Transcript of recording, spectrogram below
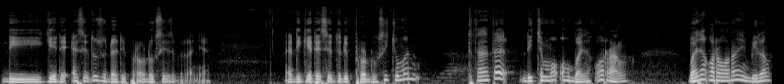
di GDS itu sudah diproduksi sebenarnya. Nah, di GDS itu diproduksi cuman ternyata dicemooh banyak orang. Banyak orang-orang yang bilang,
